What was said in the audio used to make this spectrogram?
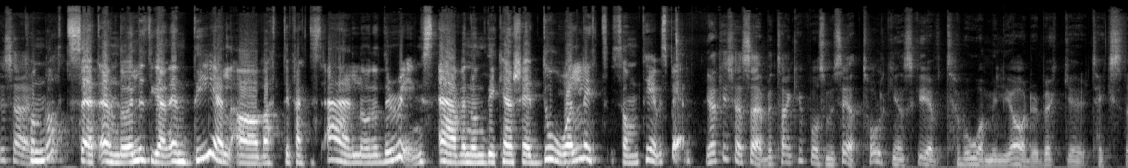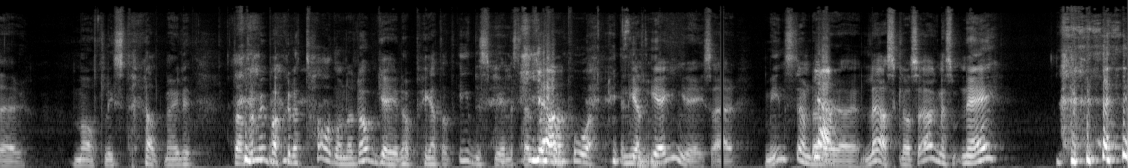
Det är så på här, något sätt ändå lite grann en del av att det faktiskt är Lord of the Rings, även om det kanske är dåligt som tv-spel. jag kan säga så här, med tanke på som du säger att Tolkien skrev två miljarder böcker, texter, matlistor, allt möjligt. Då hade de ju bara kunnat ta någon av de grejerna och petat in i spelet istället för Ja. att på en helt egen grej. Så här. Minns du de där Ja. eh, läsglasögonen som... Nej, det,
